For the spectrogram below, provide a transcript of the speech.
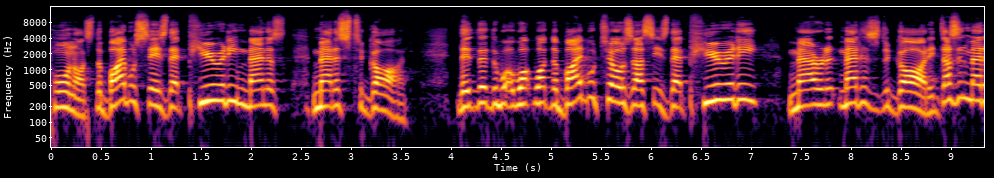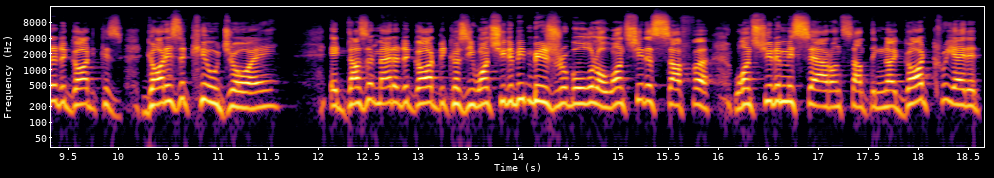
pornos. The Bible says that purity matters, matters to God. The, the, the, what, what the Bible tells us is that purity matters to God. It doesn't matter to God because God is a killjoy. It doesn't matter to God because He wants you to be miserable or wants you to suffer, wants you to miss out on something. No, God created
